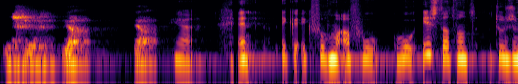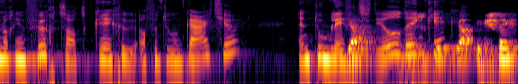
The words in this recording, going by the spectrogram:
Dus eh, ja, ja. ja. En ik, ik vroeg me af, hoe, hoe is dat? Want toen ze nog in Vught zat, kreeg u af en toe een kaartje. En toen bleef ja. het stil, denk ik. Ja, ik schreef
